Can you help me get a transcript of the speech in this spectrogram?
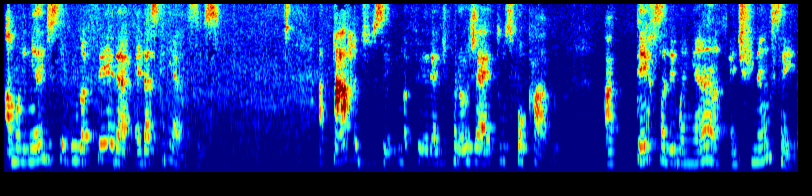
a manhã de segunda-feira é das crianças. A tarde de segunda-feira é de projetos focado. A terça de manhã é de financeiro,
